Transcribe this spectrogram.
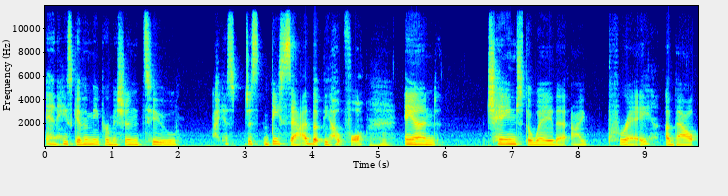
and He's given me permission to, I guess, just be sad, but be hopeful and change the way that I pray about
